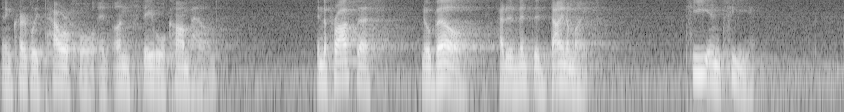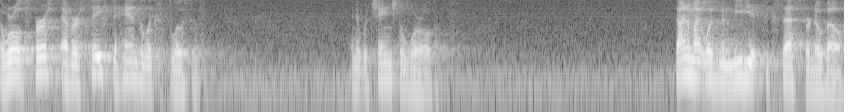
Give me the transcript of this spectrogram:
an incredibly powerful and unstable compound. In the process, Nobel had invented dynamite, TNT, the world's first ever safe to handle explosive. And it would change the world. Dynamite was an immediate success for Nobel.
